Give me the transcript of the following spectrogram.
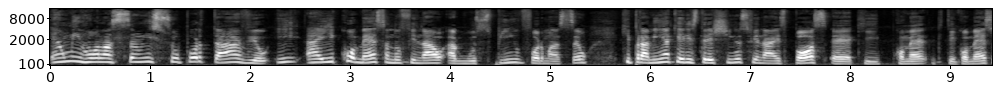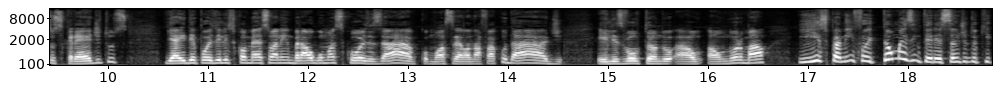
é uma enrolação insuportável. E aí começa no final a guspir informação, que para mim é aqueles trechinhos finais pós é, que, come, que começa os créditos, e aí depois eles começam a lembrar algumas coisas. Ah, mostra ela na faculdade, eles voltando ao, ao normal. E isso para mim foi tão mais interessante do que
